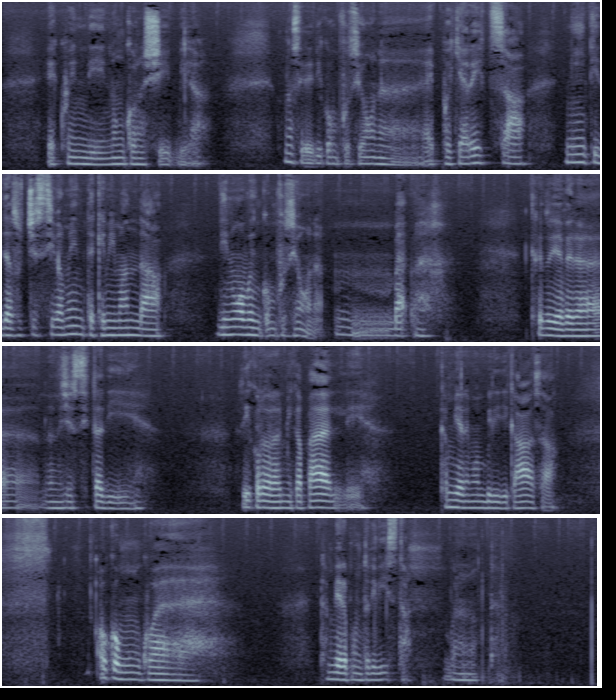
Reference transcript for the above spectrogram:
e quindi non conoscibile. Una serie di confusione e poi chiarezza nitida successivamente che mi manda di nuovo in confusione. Mm, beh, credo di avere la necessità di ricolorarmi i capelli, cambiare i mobili di casa o comunque cambiare punto di vista. Buonanotte.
